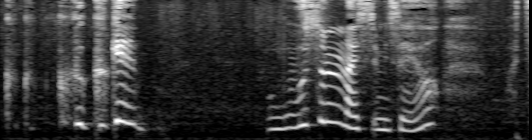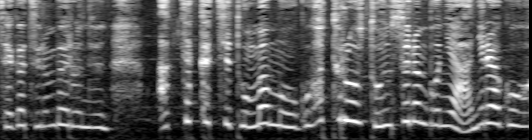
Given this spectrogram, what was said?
그, 그, 그게 무슨 말씀이세요? 제가 들은 바로는 악착같이 돈만 모으고 허투루 돈 쓰는 분이 아니라고.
